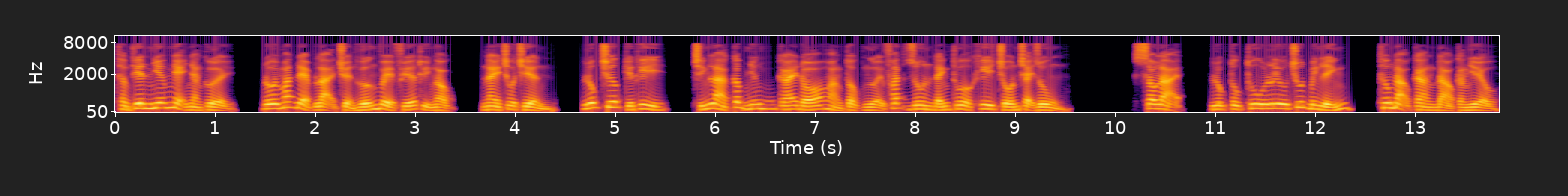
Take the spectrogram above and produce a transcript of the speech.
Thẩm thiên nhiễm nhẹ nhàng cười, đôi mắt đẹp lại chuyển hướng về phía Thủy Ngọc, này chùa triền, lúc trước kiến khi, chính là cấp những cái đó hoàng tộc người phát run đánh thua khi trốn chạy dùng. Sau lại, lục tục thu lưu chút binh lính, thông đạo càng đảo càng nhiều,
